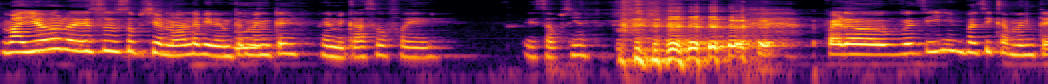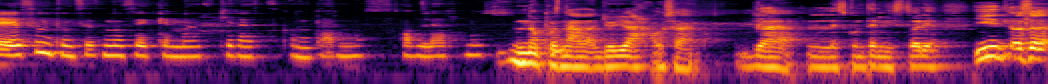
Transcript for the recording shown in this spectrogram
mayor. Eso es opcional, evidentemente. En mi caso fue esa opción. Pero pues sí, básicamente eso, entonces no sé qué más quieras contarnos, hablarnos. No, pues nada, yo ya, o sea, ya les conté mi historia. Y, o sea,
